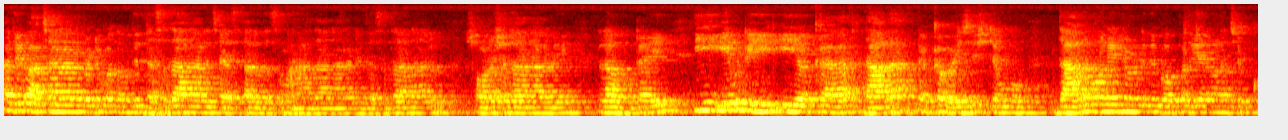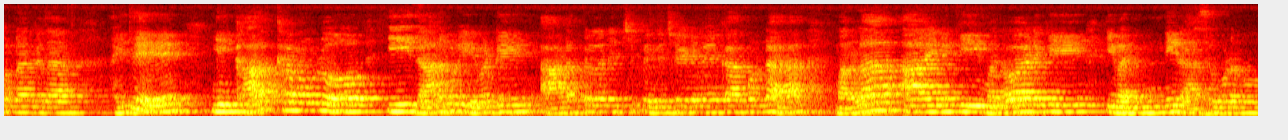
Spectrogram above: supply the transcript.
అదే ఆచారాలు పెట్టి కొంతమంది దశదానాలు చేస్తారు దశ మహాదానాలని దశదానాలు షోడశదానాలని ఇలా ఉంటాయి. ఈ ఏమిటి? ఈ యొక్క దాన యొక్క వైశిష్టము దానం అనేటువంటిది గొప్పది అని మనం చెప్పుకున్నాం కదా. అయితే ఈ కాలక్రమంలో ఈ దానములు ఏమిటి ఆడపిల్లనిచ్చి పెళ్ళి చేయడమే కాకుండా మరలా ఆయనకి మగవాడికి ఇవన్నీ రాసివ్వడము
